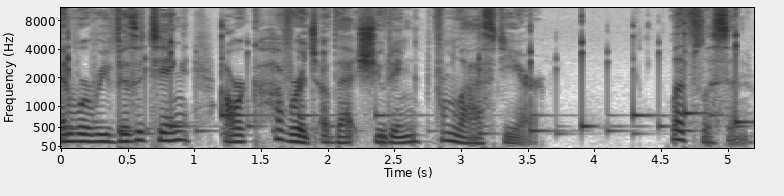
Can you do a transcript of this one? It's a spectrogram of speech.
And we're revisiting our coverage of that shooting from last year. Let's listen.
